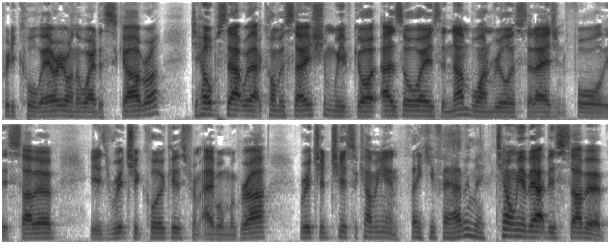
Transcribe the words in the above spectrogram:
Pretty cool area on the way to Scarborough. To help us out with that conversation, we've got, as always, the number one real estate agent for this suburb. It is Richard Clucas from Abel McGrath. Richard, cheers for coming in. Thank you for having me. Tell me about this suburb.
